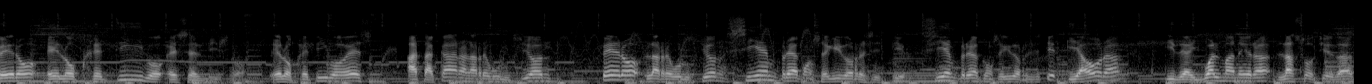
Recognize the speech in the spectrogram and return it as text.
pero el objetivo es el mismo. El objetivo es atacar a la revolución, pero la revolución siempre ha conseguido resistir, siempre ha conseguido resistir y ahora y de igual manera la sociedad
